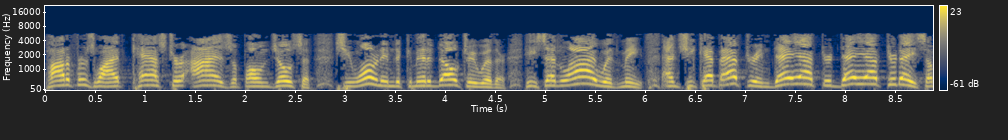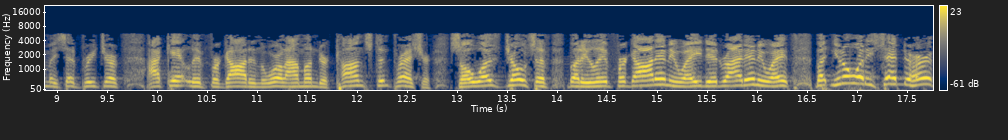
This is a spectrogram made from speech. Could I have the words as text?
Potiphar's wife cast her eyes upon Joseph. She wanted him to commit adultery with her. He said, lie with me. And she kept after him day after day after day. Somebody said, preacher, I can't live for God in the world. I'm under constant pressure. So was Joseph, but he lived for God anyway. He did right anyway. But you know what he said to her?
